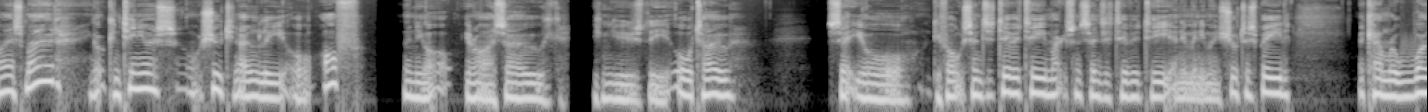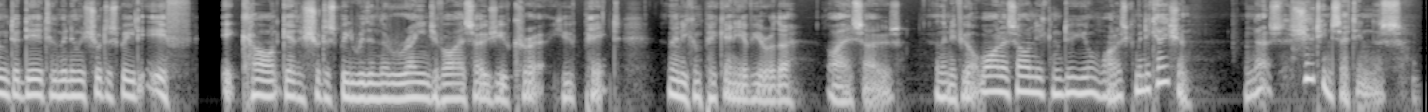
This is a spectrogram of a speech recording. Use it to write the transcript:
IS mode, you've got continuous or shooting only or off. Then you've got your ISO, you can use the auto, set your default sensitivity, maximum sensitivity, and a minimum shutter speed. The camera won't adhere to the minimum shutter speed if it can't get a shutter speed within the range of ISOs you've, you've picked. And then you can pick any of your other ISOs. And then if you've got wireless on, you can do your wireless communication. And that's shooting settings.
